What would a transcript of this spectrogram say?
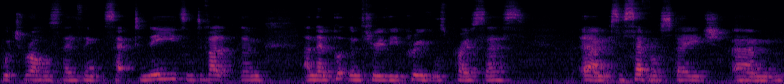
which roles they think the sector needs and develop them and then put them through the approvals process. Um, it's a several stage um,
